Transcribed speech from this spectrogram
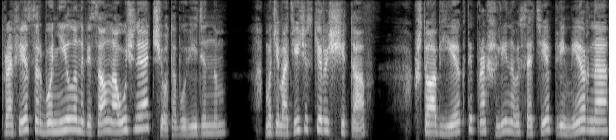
профессор Бонилла написал научный отчет об увиденном, математически рассчитав, что объекты прошли на высоте примерно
